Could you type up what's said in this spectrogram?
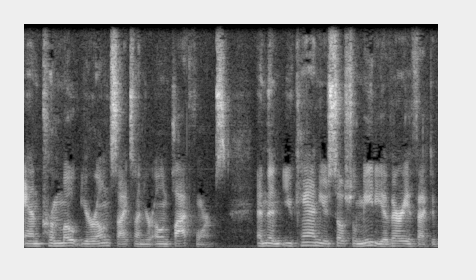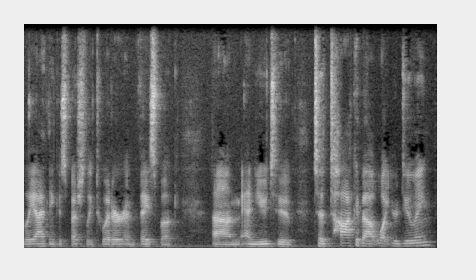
and promote your own sites on your own platforms. And then you can use social media very effectively, I think, especially Twitter and Facebook um, and YouTube, to talk about what you're doing,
